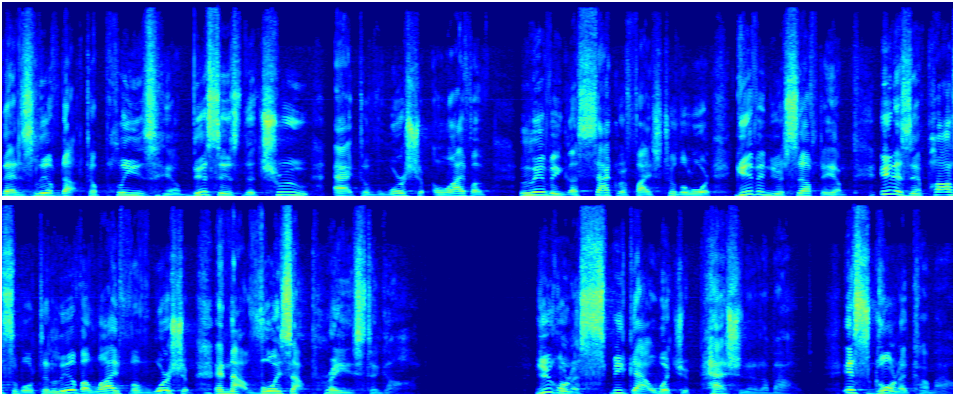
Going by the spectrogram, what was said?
that is lived out to please Him. This is the true act of worship, a life of living a sacrifice to the Lord, giving yourself to Him. It is impossible to live a life of worship and not voice out praise to God. You're going to speak out what you're passionate about, it's going to come out.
